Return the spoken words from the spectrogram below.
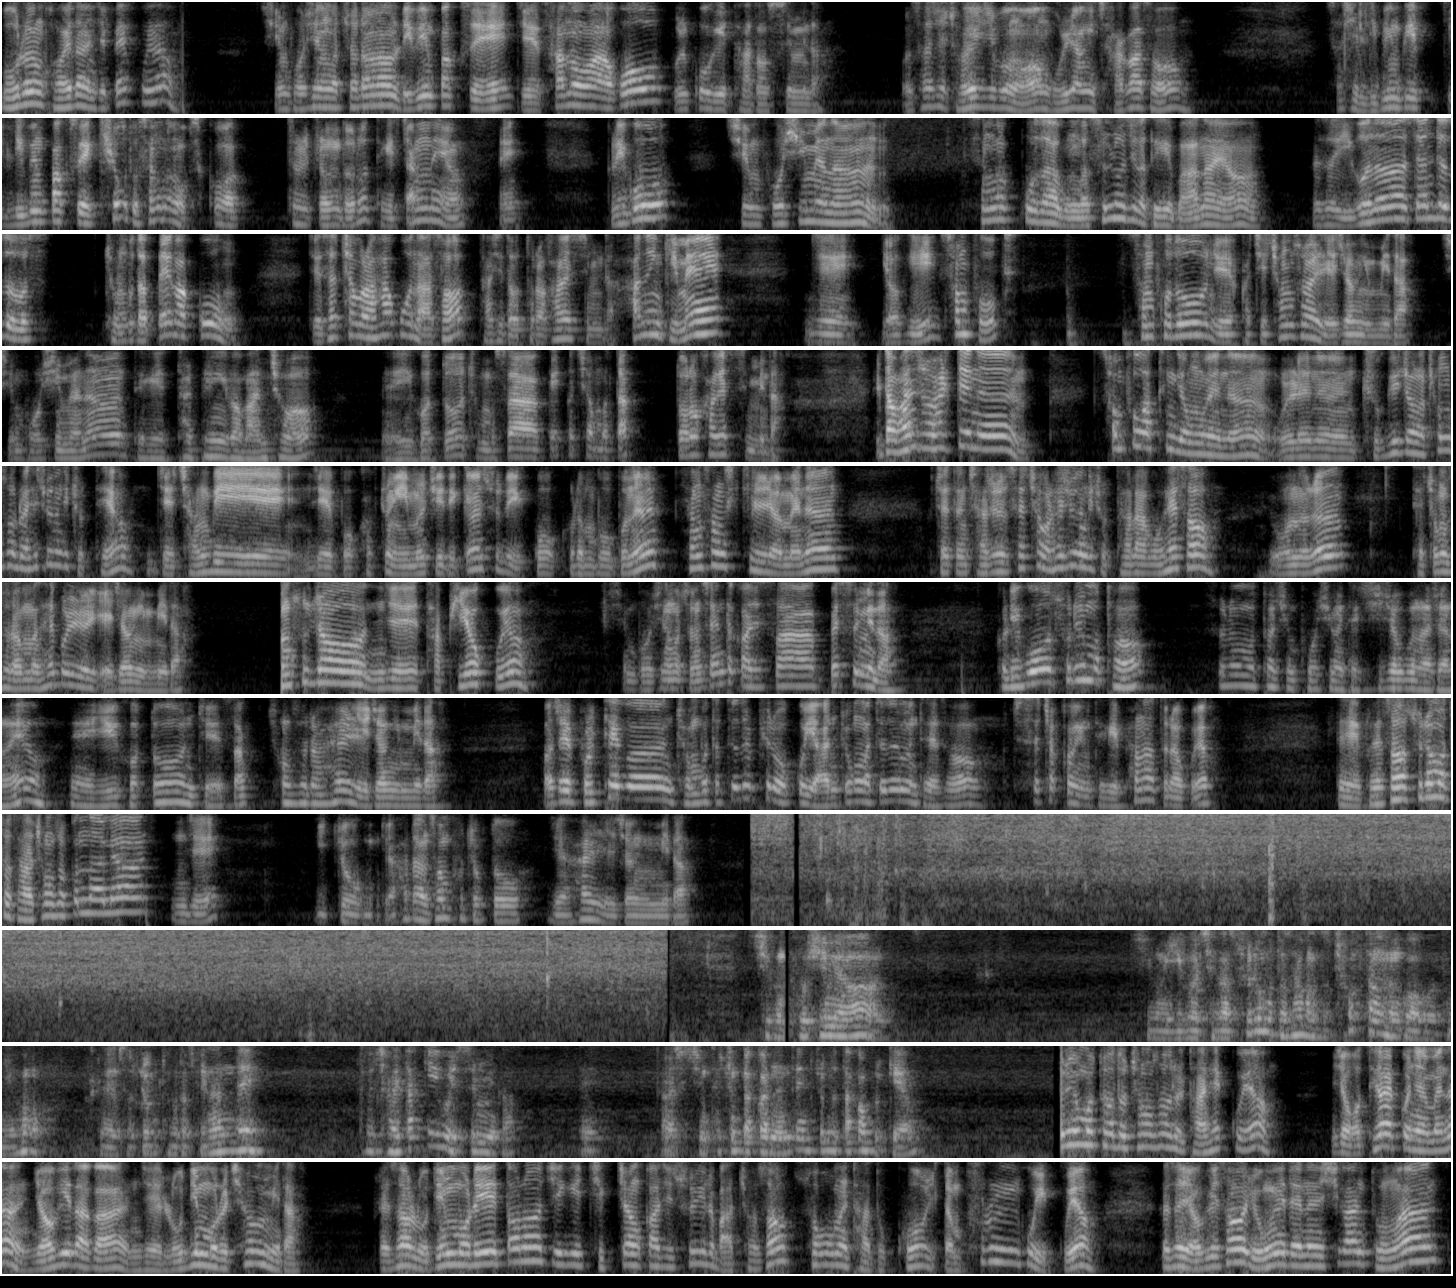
물은 거의 다 이제 뺐고요. 지금 보시는 것처럼 리빙 박스에 이제 산호하고 물고기 다 넣었습니다. 사실 저희 집은 어항 물량이 작아서 사실 리빙 비, 리빙 박스에 키워도 상관없을 것 같을 정도로 되게 작네요. 네. 그리고 지금 보시면은 생각보다 뭔가 슬러지가 되게 많아요. 그래서 이거는 sand도 전부 다 빼갖고 이제 세척을 하고 나서 다시 넣도록 하겠습니다. 하는 김에 이제 여기 선풍 선포도 이제 같이 청소할 예정입니다. 지금 보시면은 되게 달팽이가 많죠. 네, 이것도 전부 싹 깨끗이 한번 닦도록 하겠습니다. 일단 환수할 때는 선포 같은 경우에는 원래는 주기적으로 청소를 해주는 게 좋대요. 이제 장비에 이제 뭐 각종 이물질이 껴일 수도 있고 그런 부분을 향상시키려면은 어쨌든 자주 세척을 해주는 게 좋다라고 해서 오늘은 대청소를 한번 해볼 예정입니다. 수저 이제 다 비웠고요. 지금 보시는 것처럼 샌드까지 싹 뺐습니다. 그리고 수류 모터, 수류 모터 지금 보시면 되게 지저분하잖아요. 네, 이것도 이제 싹 청소를 할 예정입니다. 어차피 볼텍은 전부 다 뜯을 필요 없고 이 안쪽만 뜯으면 돼서 세척하기는 되게 편하더라고요. 네, 그래서 수류 모터 다 청소 끝나면 이제 이쪽 이제 하단 선포 쪽도 이제 할 예정입니다. 지금 보시면 지금 이거 제가 수류부터 사고 나서 처음 닦는 거거든요. 그래서 좀 더럽긴 한데 잘 닦이고 있습니다. 네. 아직 지금 대충 닦았는데 좀 더 닦아 볼게요. 수류모터도 청소를 다 했고요. 이제 어떻게 할 거냐면은 여기다가 이제 로딘물을 채웁니다. 그래서 로딘물이 떨어지기 직전까지 수위를 맞춰서 소금을 다 넣고 일단 풀고 있고요. 그래서 여기서 용해되는 시간 동안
